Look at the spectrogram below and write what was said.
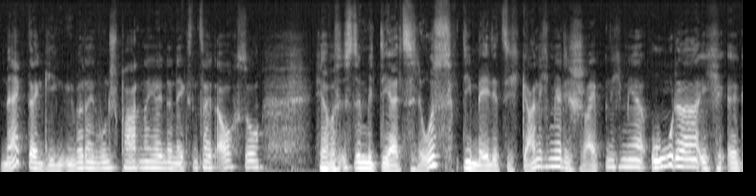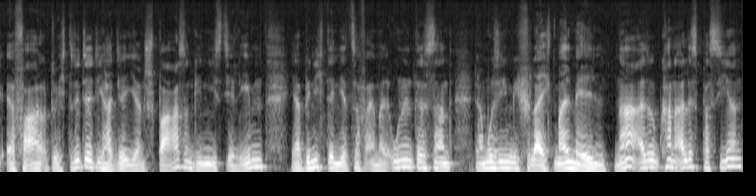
merkt dein Gegenüber, dein Wunschpartner ja in der nächsten Zeit auch so, ja, was ist denn mit der jetzt los? Die meldet sich gar nicht mehr, die schreibt nicht mehr. Oder ich äh, erfahre durch Dritte, die hat ja ihren Spaß und genießt ihr Leben. Ja, bin ich denn jetzt auf einmal uninteressant? Da muss ich mich vielleicht mal melden. Na, also kann alles passieren.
